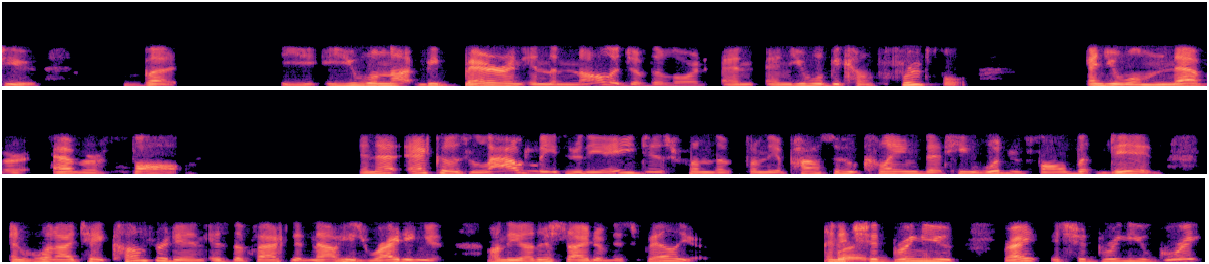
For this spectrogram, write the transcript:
you but you, you will not be barren in the knowledge of the lord and and you will become fruitful and you will never ever fall. And that echoes loudly through the ages from the from the apostle who claimed that he wouldn't fall but did and what i take comfort in is the fact that now he's writing it on the other side of his failure. And Right. it should bring you right? It should bring you great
